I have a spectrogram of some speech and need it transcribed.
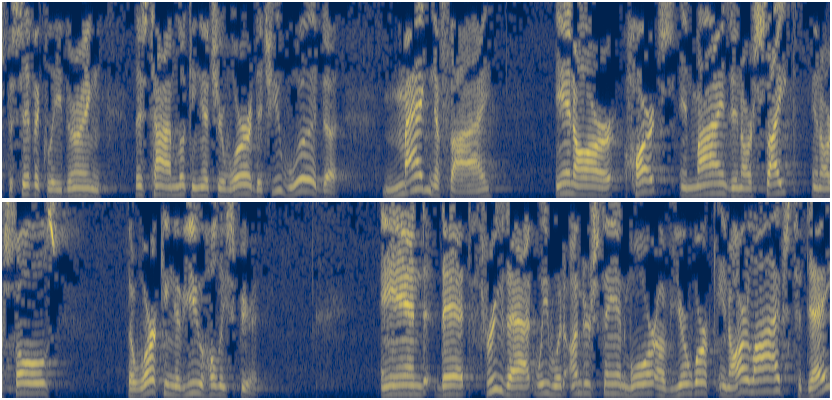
specifically during this time looking at your word that you would uh, magnify in our hearts, in minds, in our sight, in our souls, the working of you, Holy Spirit. And that through that we would understand more of your work in our lives today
